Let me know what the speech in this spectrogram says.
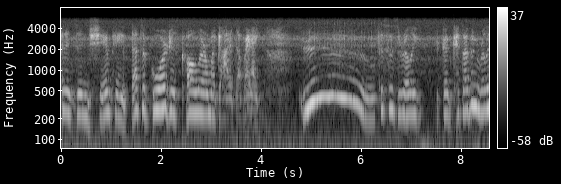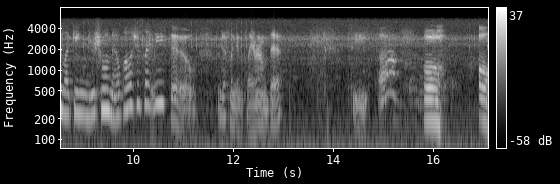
And it's in champagne. That's a gorgeous color. Oh my god, it's so pretty. Ooh, this is really good because I've been really liking neutral nail polishes lately. So, I'm definitely going to play around with this Ah. Oh. Oh.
